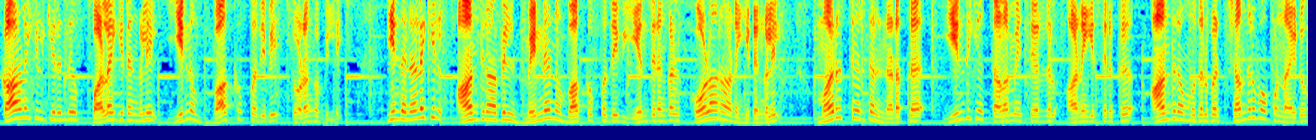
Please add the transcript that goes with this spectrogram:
காலையில் இருந்து பல இடங்களில் இன்னும் வாக்குப்பதிவை தொடங்கவில்லை. இந்த நிலையில் ஆந்திராவில் மின்னணு வாக்குப்பதிவு இயந்திரங்கள் கோளாறான இடங்களில் மறுதேர்தல் நடத்த இந்திய தலைமை தேர்தல் ஆணையத்திற்கு ஆந்திர முதல்வர் சந்திரபாபு நாயுடு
